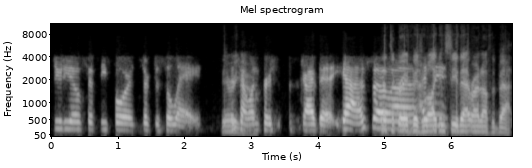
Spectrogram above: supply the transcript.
Studio 54 and Cirque du Soleil. There is how one person described it. Yeah, so that's a great uh, visual. I, I, can see that right off the bat.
